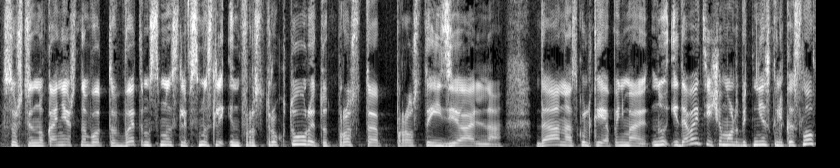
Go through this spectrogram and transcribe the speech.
Слушайте, ну, конечно, вот в этом смысле, в смысле инфраструктуры, тут просто, просто идеально, да, насколько я понимаю. Ну, и давайте еще, может быть, несколько слов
